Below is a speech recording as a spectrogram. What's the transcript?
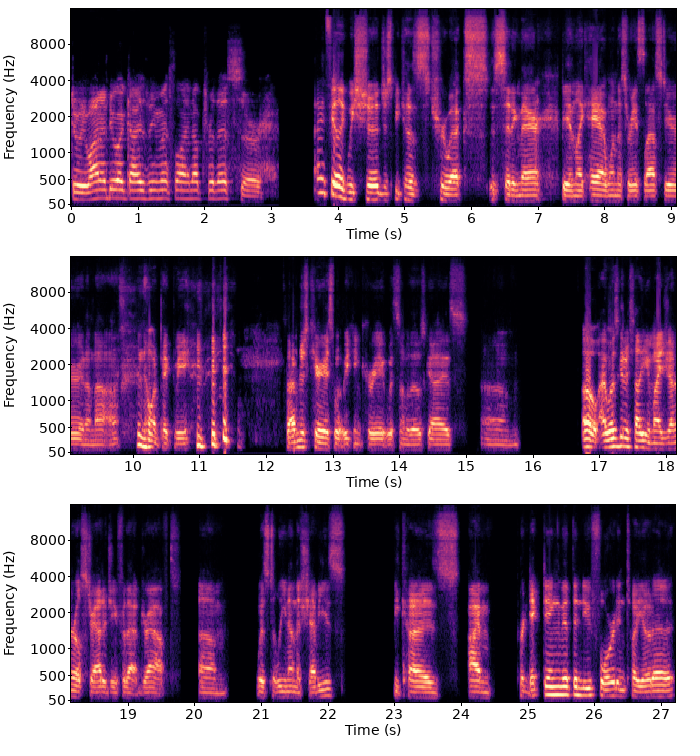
Do we want to do a guys we miss lineup for this, or I feel like we should just because Truex is sitting there being like, "Hey, I won this race last year, and I'm not. no one picked me." so I'm just curious what we can create with some of those guys. Um, oh, I was going to tell you my general strategy for that draft um, was to lean on the Chevys because I'm predicting that the new Ford and Toyota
